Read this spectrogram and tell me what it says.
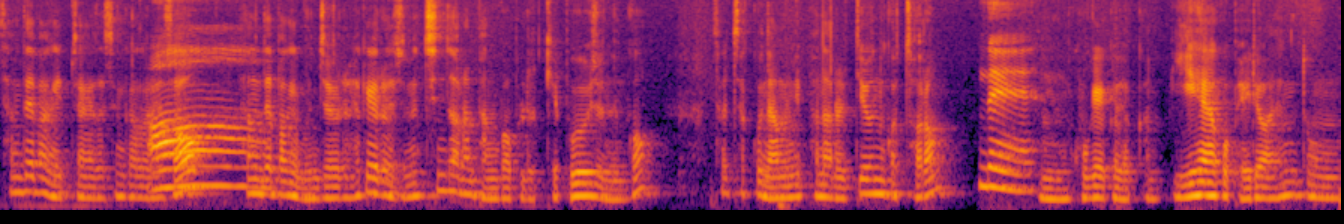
상대방 입장에서 생각을 해서 아. 상대방의 문제를 해결해주는 친절한 방법을 이렇게 보여주는 거 살짝 그 나뭇잎 하나를 띄우는 것처럼 네. 음, 고객을 약간 이해하고 배려한 행동의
